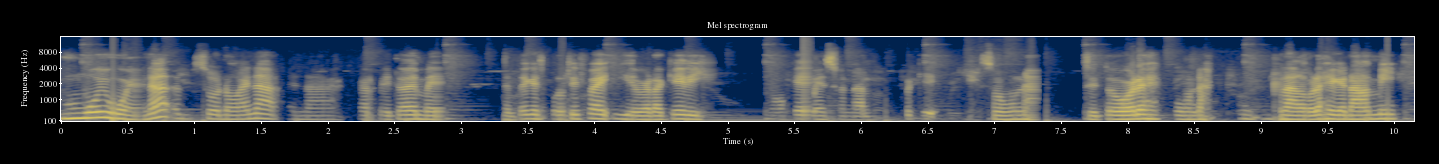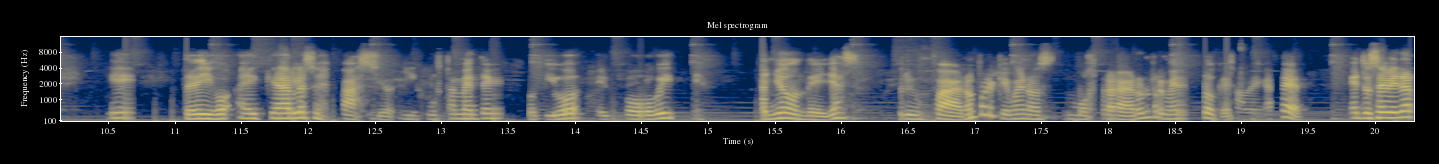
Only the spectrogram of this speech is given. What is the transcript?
muy buena, sonó en la, en la carpeta de medio que Spotify y de verdad que dije, tengo que mencionarlo porque son unas compositores, unas ganadoras de Grammy. Y te digo, hay que darle su espacio y justamente el motivo del COVID es el año donde ellas triunfaron porque, bueno, mostraron realmente lo que saben hacer. Entonces viene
